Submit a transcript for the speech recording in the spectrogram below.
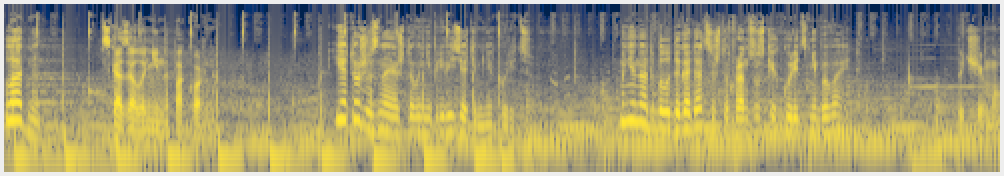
«Ладно», — сказала Нина покорно. «Я тоже знаю, что вы не привезете мне курицу. Мне надо было догадаться, что французских куриц не бывает». «Почему?»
